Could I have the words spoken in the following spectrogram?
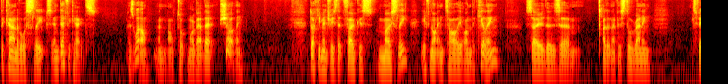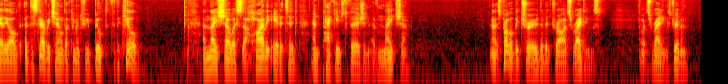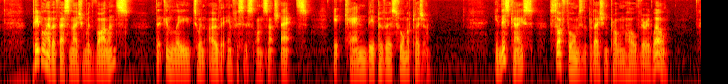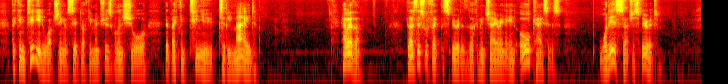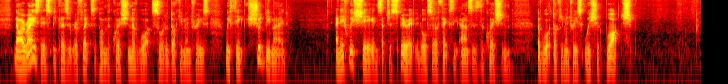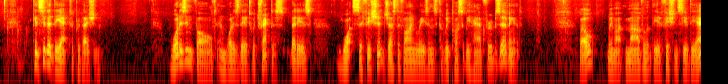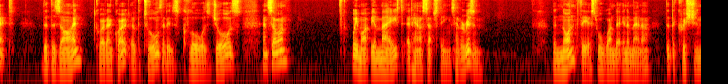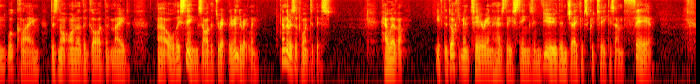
The carnivore sleeps and defecates as well, and I'll talk more about that shortly. Documentaries that focus mostly, if not entirely, on the killing. So there's, um, I don't know if it's still running, it's fairly old, a Discovery Channel documentary built for the kill And they show us a highly edited and packaged version of nature. And it's probably true that it drives ratings, or it's ratings driven. People have a fascination with violence that can lead to an overemphasis on such acts. It can be a perverse form of pleasure. In this case, soft forms of the predation problem hold very well. The continued watching of said documentaries will ensure that they continue to be made. However, does this reflect the spirit of the documentarian in all cases? What is such a spirit? Now, I raise this because it reflects upon the question of what sort of documentaries we think should be made. And if we share in such a spirit, it also affects the answers to the question of what documentaries we should watch. Consider the act of predation. What is involved and what is there to attract us? That is, what sufficient justifying reasons could we possibly have for observing it? Well, we might marvel at the efficiency of the act, the design, quote unquote, of the tools, that is, claws, jaws, and so on. We might be amazed at how such things have arisen. The non theist will wonder in a manner that the Christian will claim does not honour the God that made uh, all these things, either directly or indirectly. And there is a point to this. However, if the documentarian has these things in view, then Jacob's critique is unfair.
